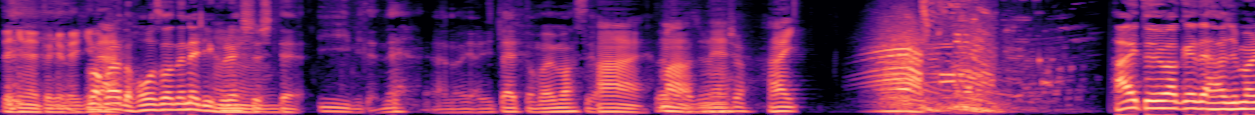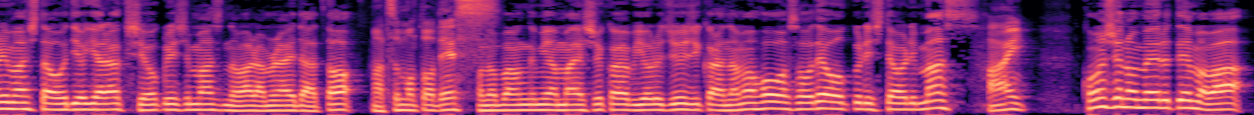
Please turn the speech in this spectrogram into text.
できないときできまあ、この放送でね、リフレッシュして、いい意味でね、あの、やりたいと思いますよ。はい。まあね始めましょう。。はい。はい、というわけで始まりました、オーディオギャラクシーをお送りしますのはラムライダーと、松本です。この番組は毎週火曜日夜10時から生放送でお送りしております。はい。今週のメールテーマは、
